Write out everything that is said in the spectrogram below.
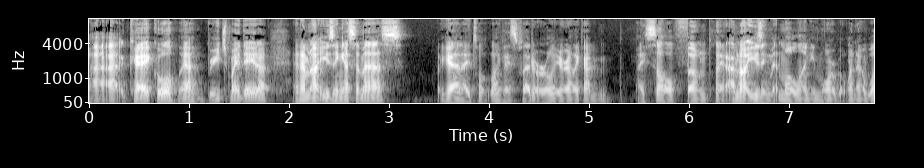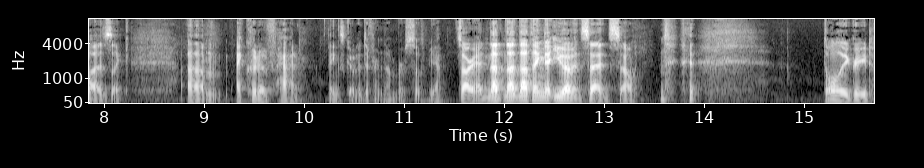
uh, okay cool. Yeah breach my data. And i'm not using sms again i told like i said earlier like i'm my cell phone plan. I'm not using Mobile anymore, but when I was, like, um, I could have had things go to different numbers. So yeah, sorry, not, not, nothing that you haven't said. So totally agreed.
